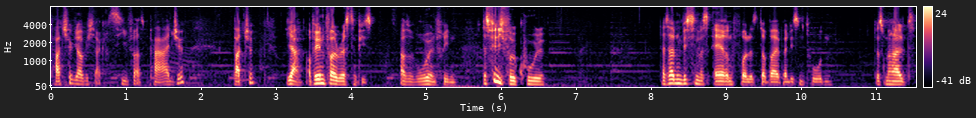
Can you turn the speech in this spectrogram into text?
Pace, glaube ich, aggressiver als Page. Pace. Ja, auf jeden Fall Rest in Peace. Also Ruhe in Frieden. Das finde ich voll cool. Das hat ein bisschen was Ehrenvolles dabei bei diesen Toten. Dass man halt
